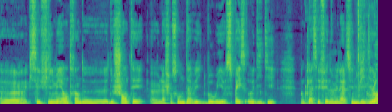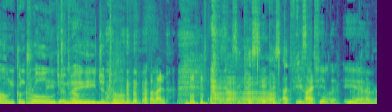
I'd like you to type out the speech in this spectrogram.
euh, qui s'est filmé en train de, de chanter la chanson de David Bowie, Space Oddity. Donc là c'est phénoménal, c'est une vidéo. Ground control Major to. Major Tom. Pas mal. Ah, c'est Chris. Chris Hadfield. Chris Hadfield euh, et, euh,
